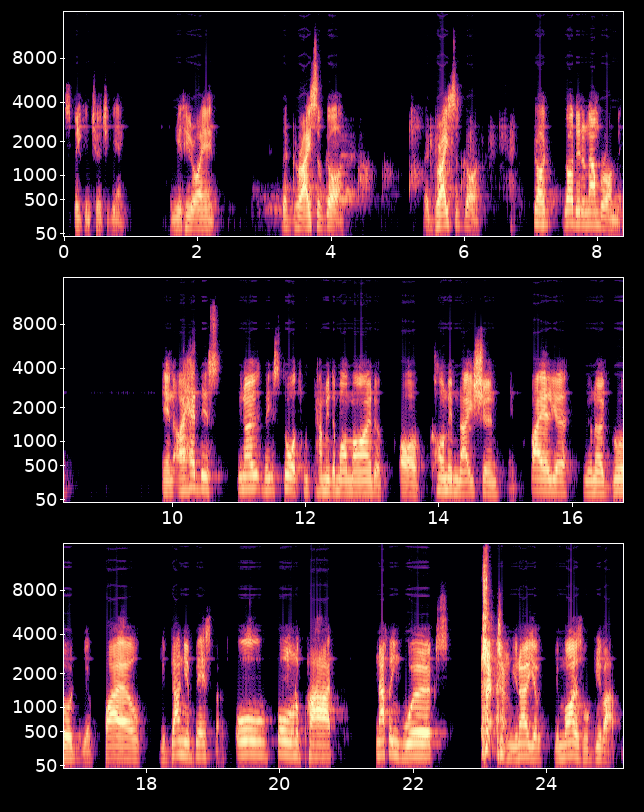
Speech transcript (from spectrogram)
speak in church again. And yet here I am. The grace of God. The grace of God. God, God did a number on me. And I had this, you know, these thoughts would come into my mind of, of condemnation and failure. You're no good. You failed. You've done your best, but it's all fallen apart. Nothing works. you know, you, you might as well give up.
